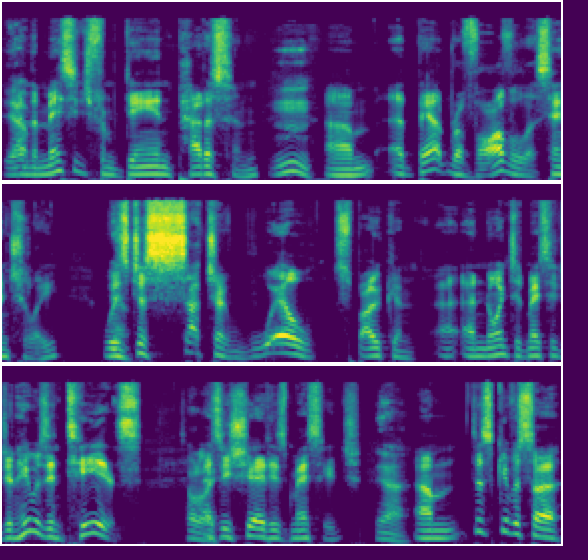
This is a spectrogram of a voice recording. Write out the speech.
Yep. And the message from Dan Patterson Mm. um, about revival, essentially, was just such a well spoken, uh, anointed message. And he was in tears Totally. as he shared his message. Yeah. Um, just give us a,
